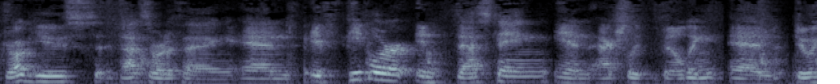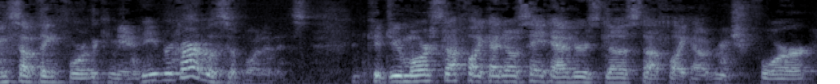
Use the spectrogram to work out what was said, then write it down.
drug use, that sort of thing, and if people are investing in actually building and doing something for the community, regardless of what it is. Could do more stuff like I know St. Andrews does stuff like outreach for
